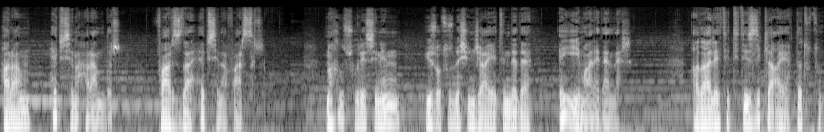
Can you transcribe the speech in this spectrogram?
Haram hepsine haramdır. Farz da hepsine farzdır. Nahl suresinin 135. ayetinde de Ey iman edenler! Adaleti titizlikle ayakta tutun.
